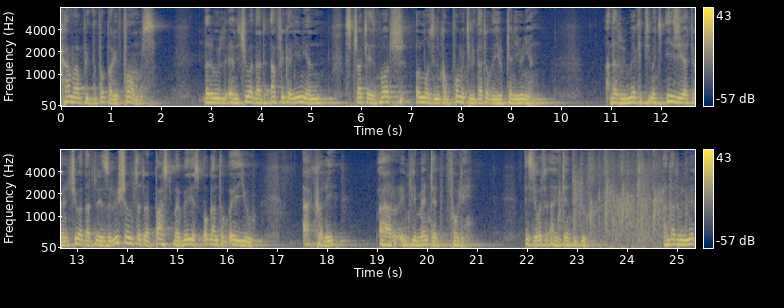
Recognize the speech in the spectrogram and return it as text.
come up with the proper reforms that will ensure that African Union structure is brought almost in conformity with that of the European Union. And that will make it much easier to ensure that resolutions that are passed by various organs of AU actually are implemented fully. This is what I intend to do. And that will make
